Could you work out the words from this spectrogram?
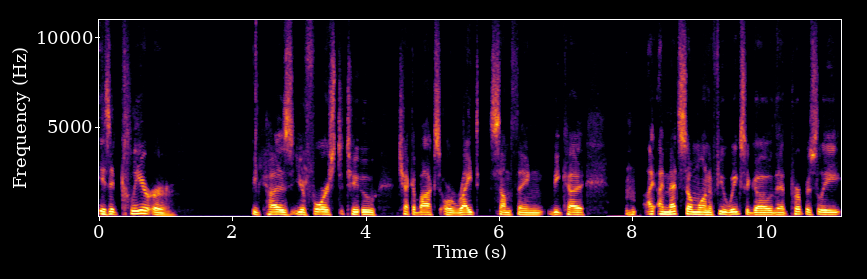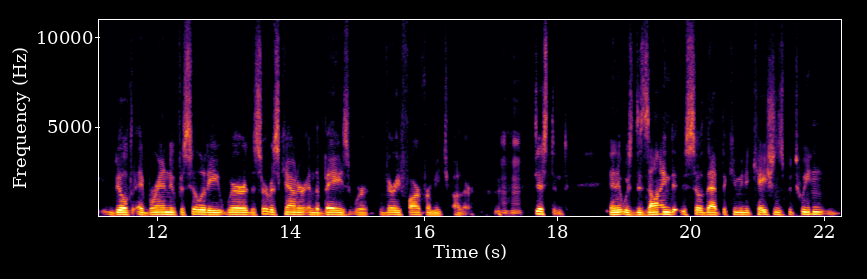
is it clearer because you're forced to check a box or write something? Because I, I met someone a few weeks ago that purposely built a brand new facility where the service counter and the bays were very far from each other, hmm distant. And it was designed so that the communications between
